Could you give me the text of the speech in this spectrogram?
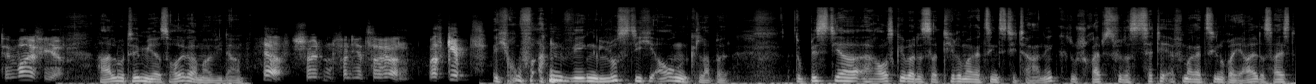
Tim Wolf hier. Hallo Tim, hier ist Holger mal wieder. Ja, schön von dir zu hören. Was gibt's? Ich rufe an wegen lustig Augenklappe. Du bist ja Herausgeber des Satiremagazins Titanic. Du schreibst für das ZDF-Magazin Royal. Das heißt,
